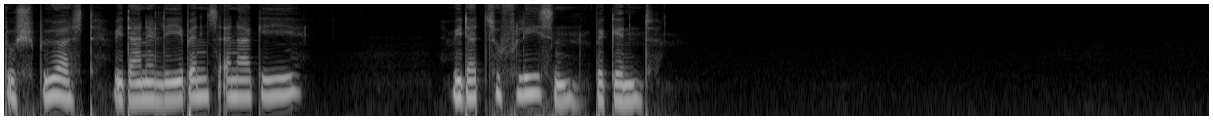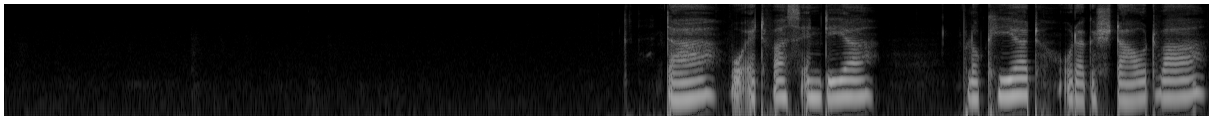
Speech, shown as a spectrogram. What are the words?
Du spürst, wie deine Lebensenergie wieder zu fließen beginnt. Da, wo etwas in dir blockiert oder gestaut war,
